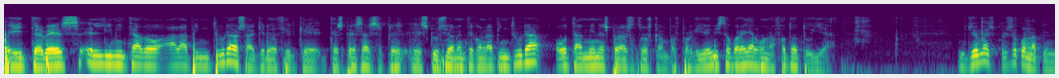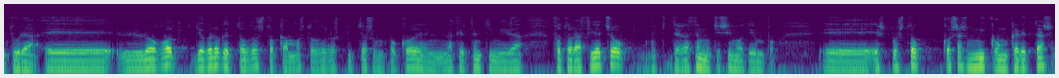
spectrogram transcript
Oye, ¿te ves limitado a la pintura? O sea, quiero decir que te expresas expre- exclusivamente con la pintura o también exploras otros campos, porque yo he visto por ahí alguna foto tuya. Yo me expreso con la pintura. Eh, luego, yo creo que todos tocamos todos los pitos un poco en una cierta intimidad. Fotografía he hecho desde hace muchísimo tiempo. Eh, he expuesto cosas muy concretas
